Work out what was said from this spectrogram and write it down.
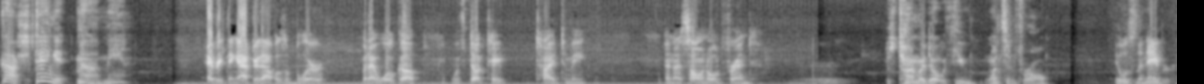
Gosh, dang it! Ah, man. Everything after that was a blur, but I woke up with duct tape tied to me, and I saw an old friend. It's time I dealt with you, once and for all. It was the neighbor.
